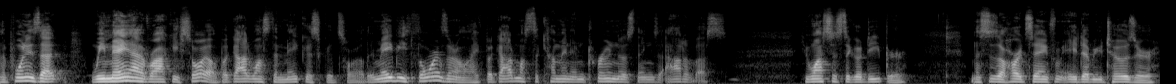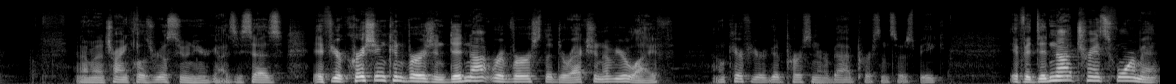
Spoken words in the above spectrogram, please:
And the point is that we may have rocky soil, but God wants to make us good soil. There may be thorns in our life, but God wants to come in and prune those things out of us. He wants us to go deeper. And this is a hard saying from A.W. Tozer. And I'm going to try and close real soon here, guys. He says, If your Christian conversion did not reverse the direction of your life, I don't care if you're a good person or a bad person, so to speak, if it did not transform it,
